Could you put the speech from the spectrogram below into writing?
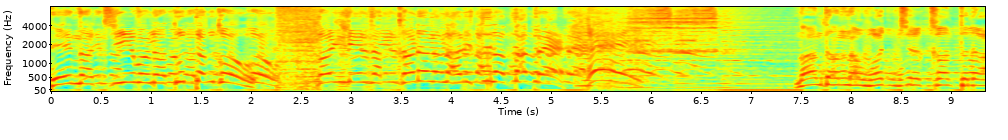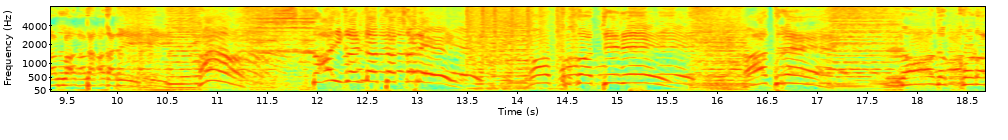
ನಿನ್ನ ಜೀವನ ತುತ್ತಕ್ಕೂ ಕಣ್ಣೀರಿನ ಕಡಲನ್ನು ಹರಿಸ್ತಿಲ್ಲ ಅಂತಾದ್ರೆ ನನ್ನ ವಜ್ರಕಾಂತದ ಅಲ್ಲ ಅಂತ ಹಾ! ತಾಯಿ ಗಂಡ ತಕ್ಕರೆ. ಒಪ್ಕೋತೀನಿ ಆದ್ರೆ ನಾನು ಕೊಡೋ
